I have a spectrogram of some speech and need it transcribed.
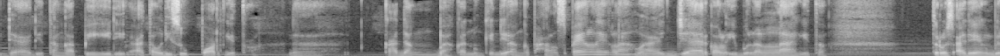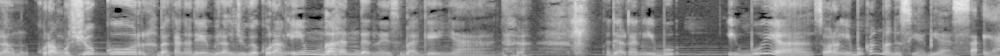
tidak ditanggapi di, atau disupport gitu. Nah kadang bahkan mungkin dianggap hal sepele lah wajar kalau ibu lelah gitu. Terus ada yang bilang kurang bersyukur bahkan ada yang bilang juga kurang iman dan lain sebagainya. Padahal kan ibu ibu ya seorang ibu kan manusia biasa ya.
